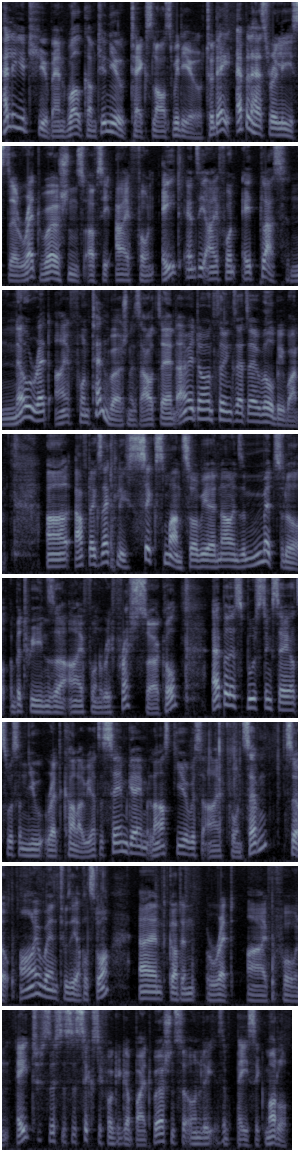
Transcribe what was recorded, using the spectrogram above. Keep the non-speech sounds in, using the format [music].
Hello YouTube and welcome to new Techsloth's video. Today Apple has released the red versions of the iPhone 8 and the iPhone 8 Plus. No red iPhone 10 version is out there and I don't think that there will be one. Uh, after exactly six months, so we are now in the middle between the iPhone refresh circle, Apple is boosting sales with a new red color. We had the same game last year with the iPhone 7. So I went to the Apple Store and got a red iPhone 8. This is a 64 gigabyte version, so only the basic model.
